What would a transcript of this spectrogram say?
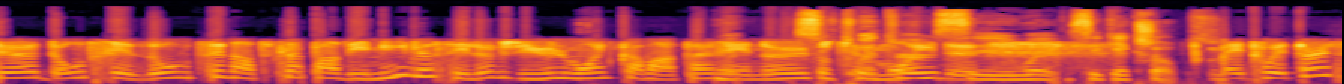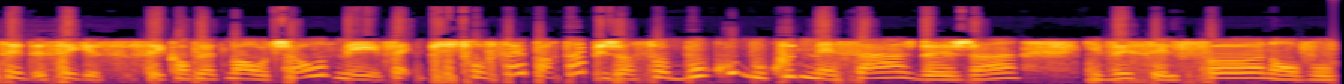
que d'autres réseaux. Tu sais, dans toute la pandémie, là, c'est là que j'ai eu le moins de commentaires haineux. Sur Twitter, c'est ouais, quelque chose. Ben, Twitter, c'est complètement autre chose. Mais fait, puis je trouve ça important. Puis, je reçois beaucoup, beaucoup de messages de gens qui disent c'est le fun, on vous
